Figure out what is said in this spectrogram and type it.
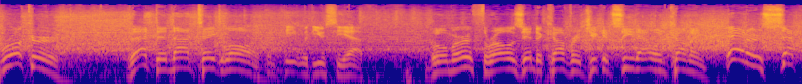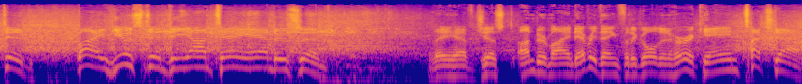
Brooker. That did not take long. Compete with UCF. Boomer throws into coverage. You can see that one coming. Intercepted by Houston Deontay Anderson. They have just undermined everything for the Golden Hurricane. Touchdown.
